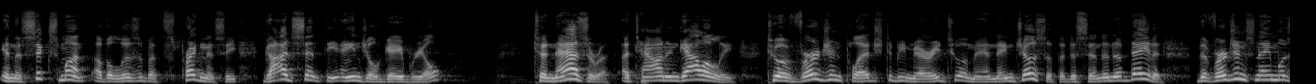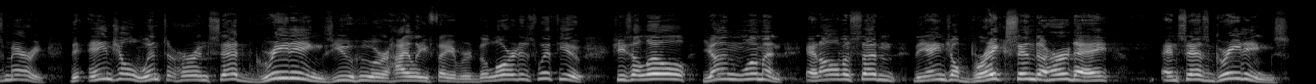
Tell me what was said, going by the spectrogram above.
In the sixth month of Elizabeth's pregnancy, God sent the angel Gabriel to Nazareth, a town in Galilee, to a virgin pledged to be married to a man named Joseph, a descendant of David. The virgin's name was Mary. The angel went to her and said, Greetings, you who are highly favored. The Lord is with you. She's a little young woman. And all of a sudden, the angel breaks into her day and says, Greetings.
